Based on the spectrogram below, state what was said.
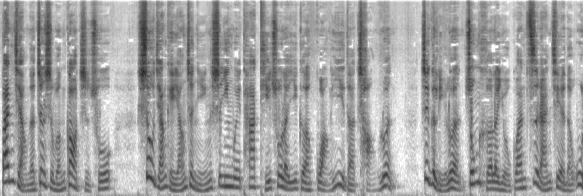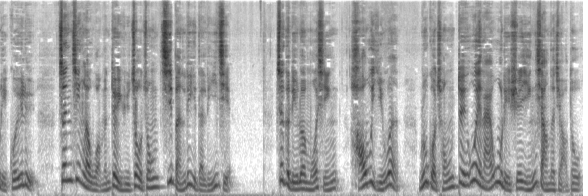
颁奖的正式文告指出，授奖给杨振宁是因为他提出了一个广义的场论，这个理论综合了有关自然界的物理规律，增进了我们对宇宙中基本力的理解。这个理论模型毫无疑问。如果从对未来物理学影响的角度，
